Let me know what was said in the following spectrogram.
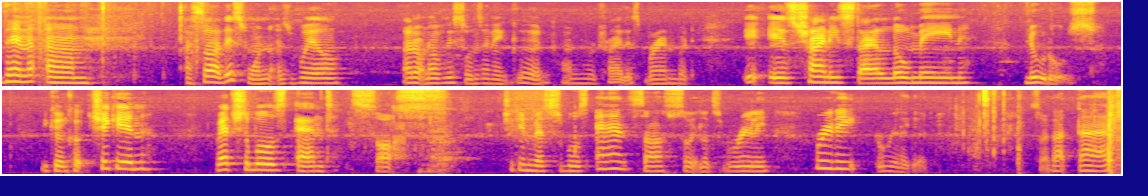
Then um, I saw this one as well. I don't know if this one's any good. I've never tried this brand, but it is Chinese style lo mein noodles. You can cook chicken, vegetables, and sauce. Chicken, vegetables, and sauce. So it looks really, really, really good. So I got that.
